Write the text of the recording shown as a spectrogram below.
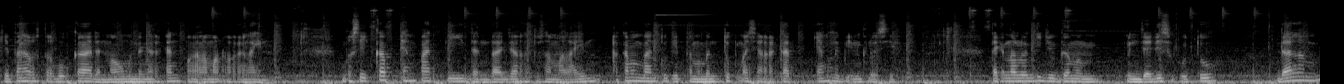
kita harus terbuka dan mau mendengarkan pengalaman orang lain. Bersikap empati dan belajar satu sama lain akan membantu kita membentuk masyarakat yang lebih inklusif. Teknologi juga menjadi sekutu dalam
